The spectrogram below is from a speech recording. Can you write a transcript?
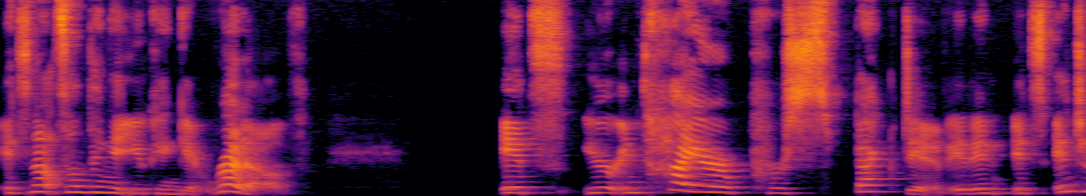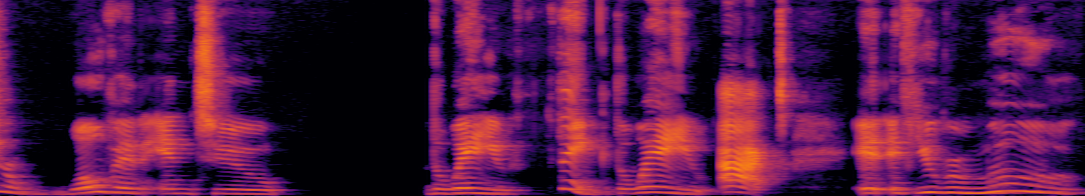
It's not something that you can get rid of. It's your entire perspective. It, it's interwoven into the way you think, the way you act. It, if you remove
